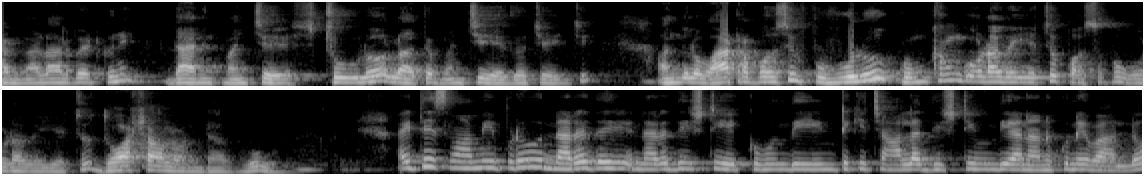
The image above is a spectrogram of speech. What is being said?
గమ్మేళాలు పెట్టుకుని దానికి మంచి స్టూలో లేకపోతే మంచి ఏదో చేయించి అందులో వాటర్ పోసి పువ్వులు కుంకుమ కూడా వేయచ్చు పసుపు కూడా వేయచ్చు దోషాలు ఉండవు. అయితే స్వామి ఇప్పుడు నరది నరదిష్టి ఎక్కువ ఉంది ఇంటికి చాలా దిష్టి ఉంది అని అనుకునే వాళ్ళు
